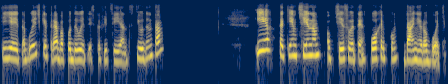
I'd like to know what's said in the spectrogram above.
тієї таблички треба подивитись коефіцієнт студента і таким чином обчислити похибку в даній роботі.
